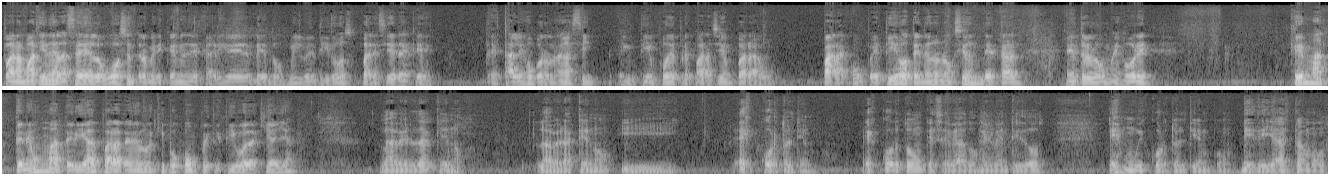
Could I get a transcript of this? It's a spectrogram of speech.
Panamá tiene la sede de los Juegos Centroamericanos del Caribe de 2022. Pareciera que está lejos, pero no es así. En tiempo de preparación para, para competir o tener una opción de estar entre los mejores. ¿Qué más, ¿Tenemos material para tener un equipo competitivo de aquí a allá? La verdad que no. La verdad que no. Y es corto el tiempo. Es corto aunque se vea 2022. Es muy corto el tiempo. Desde ya estamos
